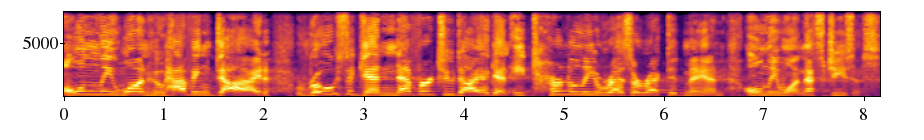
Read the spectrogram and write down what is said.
Only one who, having died, rose again, never to die again, eternally resurrected man. Only one, that's Jesus.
